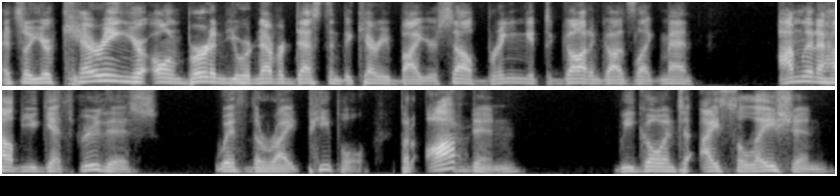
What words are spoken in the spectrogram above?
And so you're carrying your own burden you were never destined to carry by yourself, bringing it to God. And God's like, man, I'm going to help you get through this with the right people. But often we go into isolation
